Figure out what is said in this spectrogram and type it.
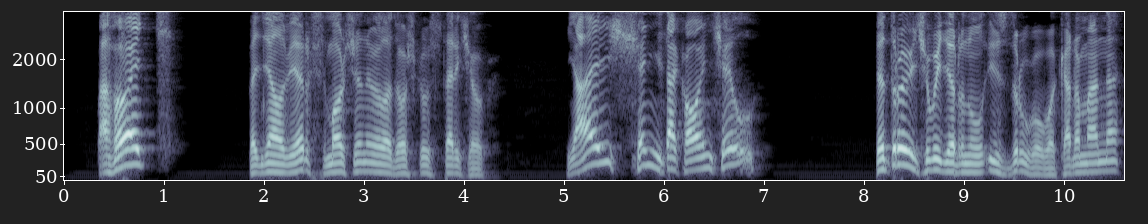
— Погодь! — поднял вверх сморщенную ладошку старичок. — Я еще не закончил. Петрович выдернул из другого кармана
